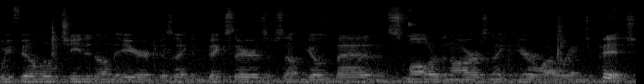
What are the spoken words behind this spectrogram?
We feel a little cheated on the ear because they can fix theirs if something goes bad and it's smaller than ours and they can hear a wider range of pitch.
